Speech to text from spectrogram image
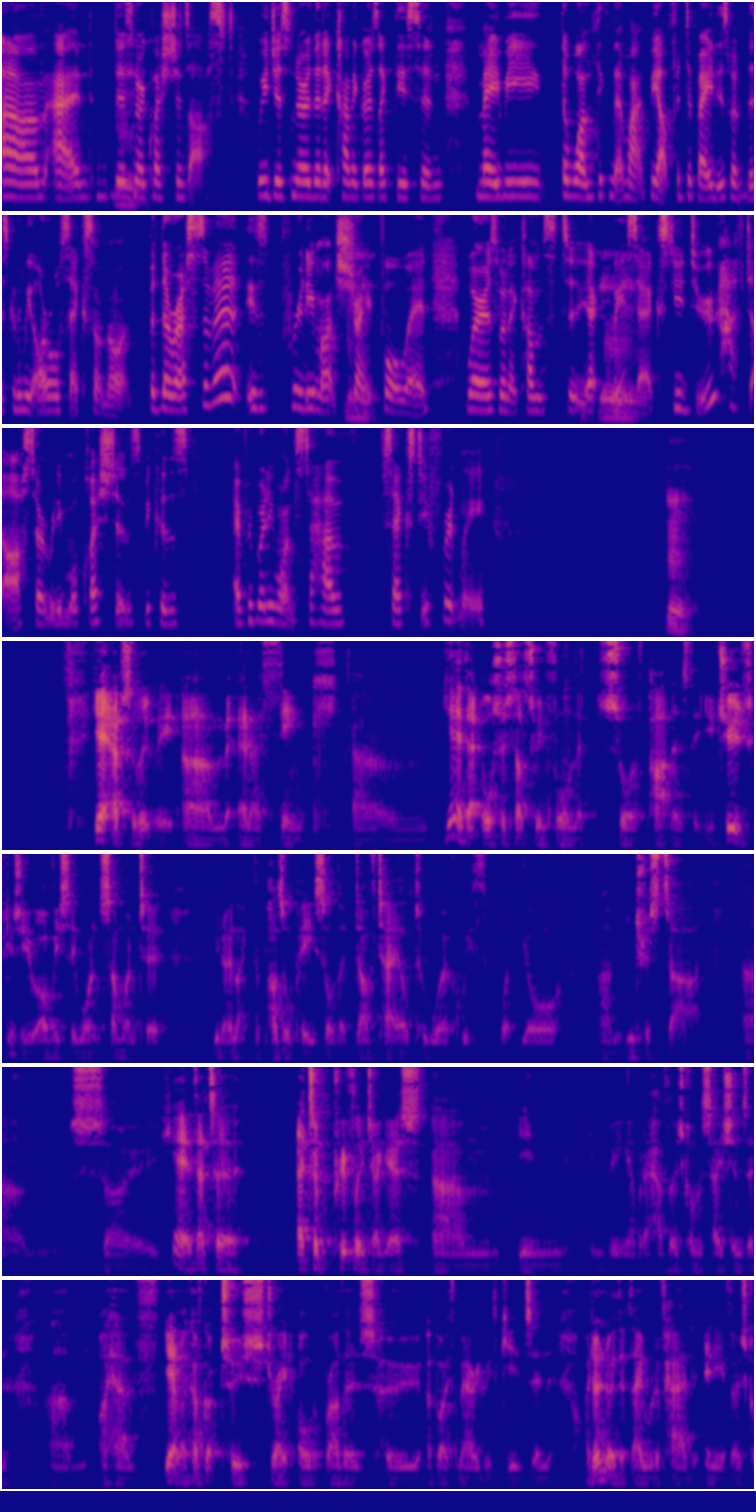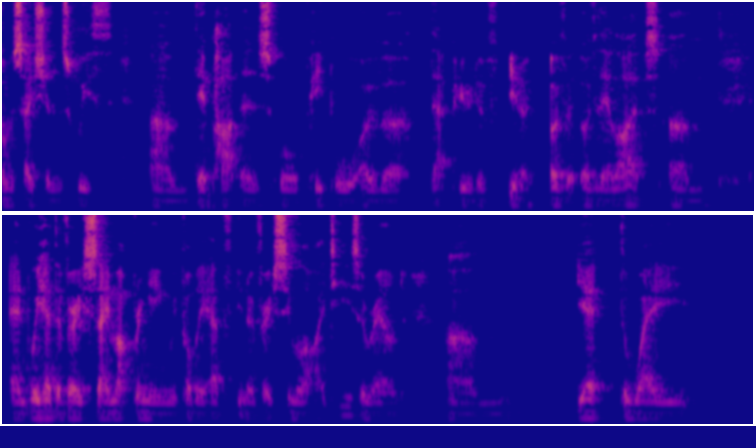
um and there's mm. no questions asked we just know that it kind of goes like this and maybe the one thing that might be up for debate is whether there's going to be oral sex or not but the rest of it is pretty much mm. straightforward mm. whereas when it comes to yeah, queer mm. sex you do have to ask so many more questions because everybody wants to have sex differently mm. Yeah, absolutely. Um, and I think, um, yeah, that also starts to inform the sort of partners that you choose because you obviously want someone to, you know, like the puzzle piece or the dovetail to work with what your um, interests are. Um, so yeah, that's a that's a privilege, I guess, um, in in being able to have those conversations. And um, I have, yeah, like I've got two straight older brothers who are both married with kids, and I don't know that they would have had any of those conversations with um, their partners or people over that period of, you know, over over their lives. Um, and we had the very same upbringing. We probably have, you know, very similar ideas around, um, yeah, the way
